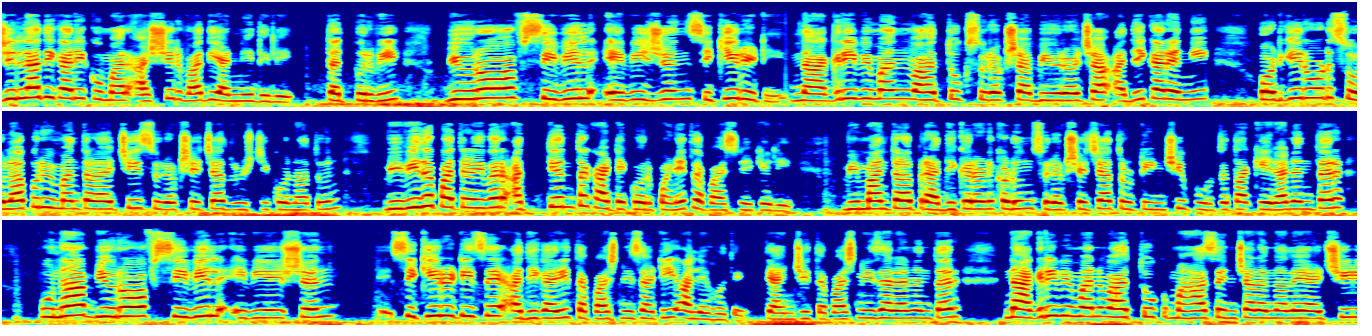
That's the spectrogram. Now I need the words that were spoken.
जिल्हाधिकारी कुमार आशीर्वाद यांनी दिली. तत्पूर्वी bureau of civil aviation security नागरी विमान वाहतूक सुरक्षा ब्युरोच्या अधिकाऱ्यांनी होडगी रोड सोलापूर विमानतळाची सुरक्षेच्या दृष्टिकोनातून विविध पातळीवर अत्यंत काटेकोरपणे तपासणी केली. विमानतळ प्राधिकरणकडून सुरक्षेच्या त्रुटींची पूर्तता केल्यानंतर पुन्हा ब्युरो ऑफ सिव्हिल एव्हिएशन सिक्युरिटीचे अधिकारी तपासणीसाठी आले होते. त्यांची तपासणी झाल्यानंतर नागरी विमान वाहतूक महासंचालनालयाची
